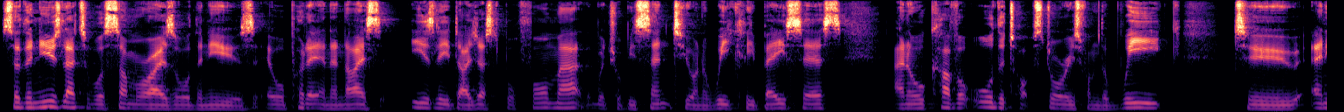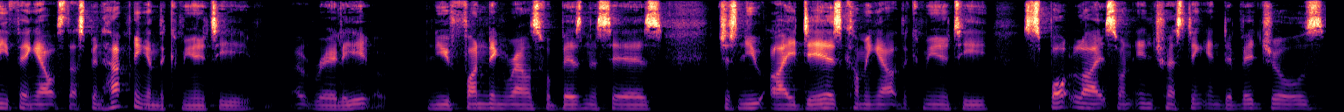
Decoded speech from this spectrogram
So the newsletter will summarize all the news. It will put it in a nice, easily digestible format, which will be sent to you on a weekly basis. And it will cover all the top stories from the week to anything else that's been happening in the community, really. New funding rounds for businesses, just new ideas coming out of the community, spotlights on interesting individuals,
